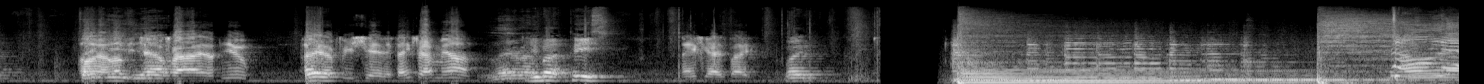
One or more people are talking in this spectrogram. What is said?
Oh, I love easy, you too, Alex. Fry. Love you. I appreciate it. Thanks for having me on. Later. on. You bet. Peace. Thanks, guys. Bye. Bye. Don't let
